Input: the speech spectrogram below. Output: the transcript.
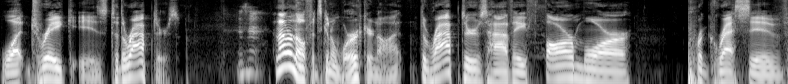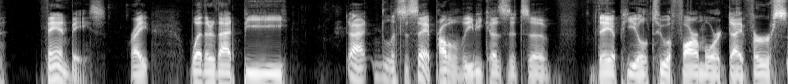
what Drake is to the Raptors. And I don't know if it's going to work or not. The Raptors have a far more progressive fan base, right? Whether that be, uh, let's just say, it, probably because it's a they appeal to a far more diverse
